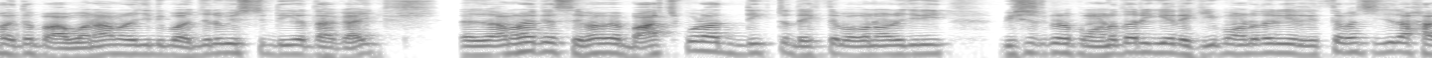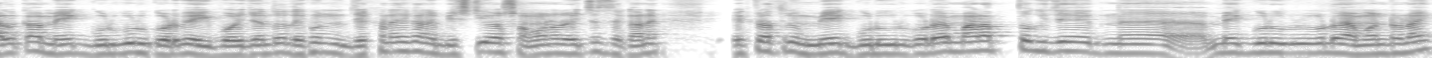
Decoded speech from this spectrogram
হয়তো পাবো না, আমরা যদি বজ্র বৃষ্টির দিকে তাকাই আমরা হয়তো সেভাবে বাজ পড়ার দিকটা দেখতে পাবো না। যদি বিশেষ করে পনেরো তারিখে দেখি, পনেরো তারিখে দেখতে পাচ্ছি যেটা হালকা মেঘ গুড়গুড় করবে এই পর্যন্ত। দেখুন, যেখানে যেখানে বৃষ্টি হওয়ার সম্ভাবনা রয়েছে, সেখানে একটু আত্র মেঘ গুড়গুড় করবে। মারাত্মক যে মেঘ গুড়গুড় করবে এমনটা নয়।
